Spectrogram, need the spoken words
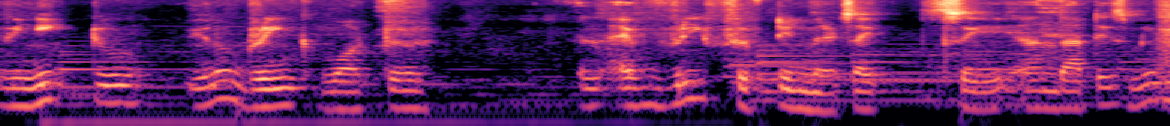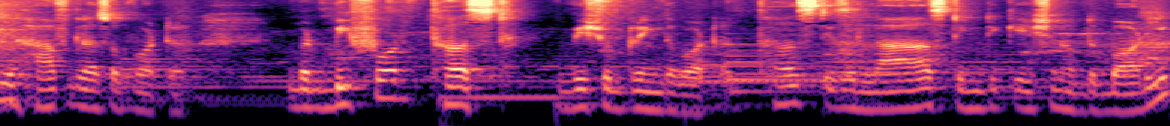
we need to you know drink water in every 15 minutes i say and that is maybe half glass of water. But before thirst we should drink the water. Thirst is the last indication of the body.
